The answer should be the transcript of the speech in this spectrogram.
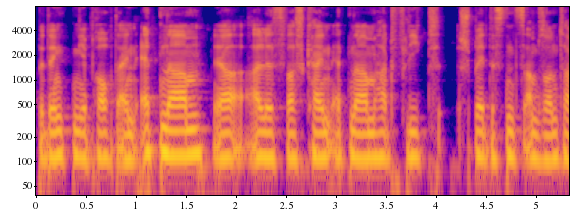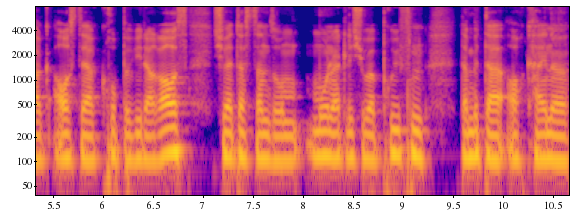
bedenken, ihr braucht einen Ad-Namen. Ja, alles, was keinen Ad-Namen hat, fliegt spätestens am Sonntag aus der Gruppe wieder raus. Ich werde das dann so monatlich überprüfen, damit da auch keine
